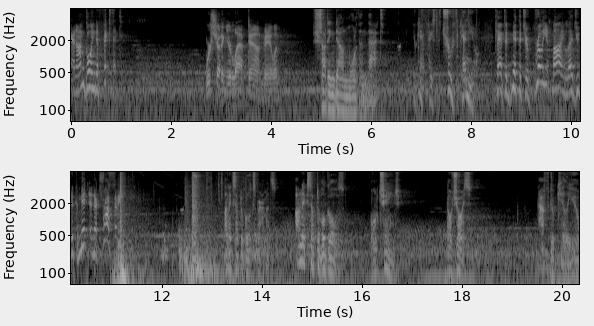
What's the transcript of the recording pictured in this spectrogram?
And I'm going to fix it. We're shutting your lab down, Maelon. Shutting down more than that. You can't face the truth, can you? Can't admit that your brilliant mind led you to commit an atrocity. Unacceptable experiments. Unacceptable goals. Won't change. No choice. Have to kill you.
